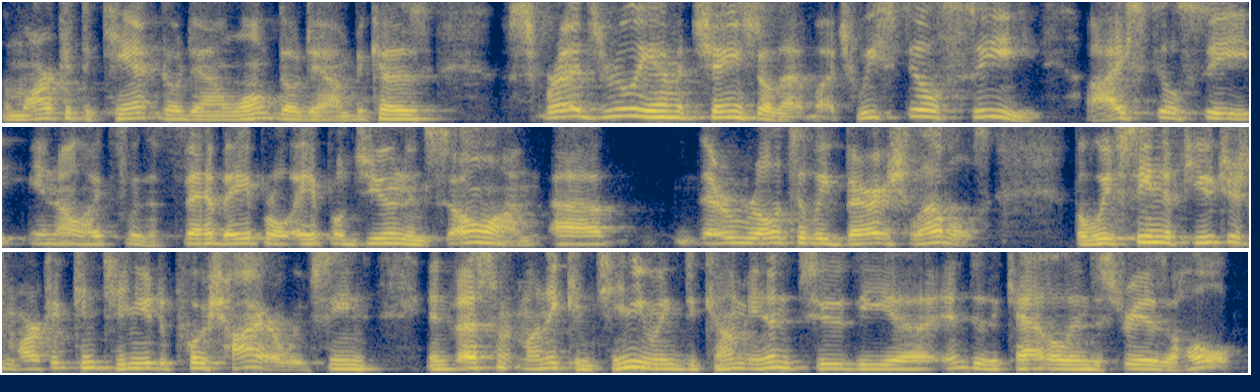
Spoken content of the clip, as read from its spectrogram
a market that can't go down won't go down because spreads really haven't changed all that much. We still see, I still see, you know, like for the Feb, April, April, June, and so on, uh, they're relatively bearish levels. But we've seen the futures market continue to push higher. We've seen investment money continuing to come into the uh, into the cattle industry as a whole.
